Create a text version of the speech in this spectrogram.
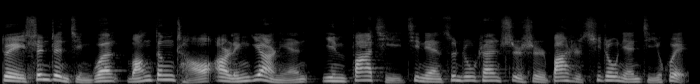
对深圳警官王登潮2012年因发起纪念孙中山逝世87周年集会，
